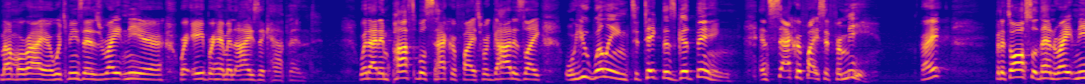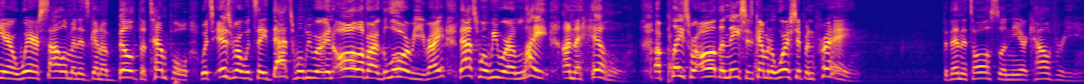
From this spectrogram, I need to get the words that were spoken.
Mount Moriah, which means that it's right near where Abraham and Isaac happened. Where that impossible sacrifice, where God is like, Were you willing to take this good thing and sacrifice it for me? Right? But it's also then right near where Solomon is going to build the temple, which Israel would say that's when we were in all of our glory, right? That's when we were a light on the hill. a place where all the nations come and worship and pray. But then it's also near Calvary,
